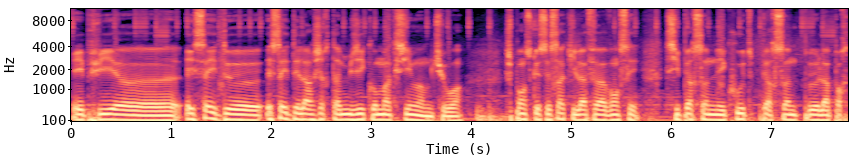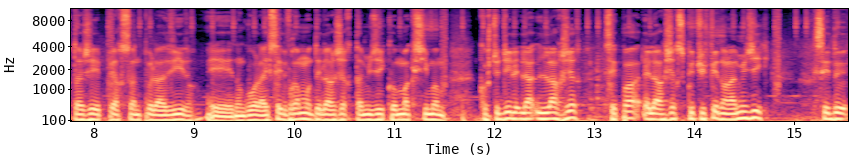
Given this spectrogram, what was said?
Et puis euh, essaye de essaye d'élargir ta musique au maximum, tu vois. Je pense que c'est ça qui l'a fait avancer. Si personne l'écoute, personne peut la partager, personne peut la vivre. Et donc voilà, essaye vraiment d'élargir ta musique au maximum. Quand je te dis élargir, c'est pas élargir ce que tu fais dans la musique, c'est de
